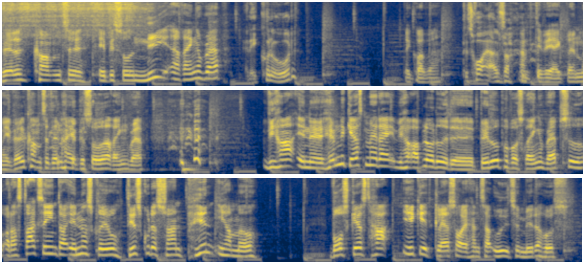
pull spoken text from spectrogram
Velkommen til episode 9 af Ringe Rap. Er det ikke kun 8? Det kan godt være. Det tror jeg altså. Jamen, det vil jeg ikke blande mig i. Velkommen til den her episode af Ringe Rap. Vi har en øh, hemmelig gæst med i dag. Vi har uploadet et øh, billede på vores Ringe Rap-side, og der er straks en, der er inde og skrive, det skulle da Søren Pind, I har med. Vores gæst har ikke et glasøje, han tager ud i til middag hos.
